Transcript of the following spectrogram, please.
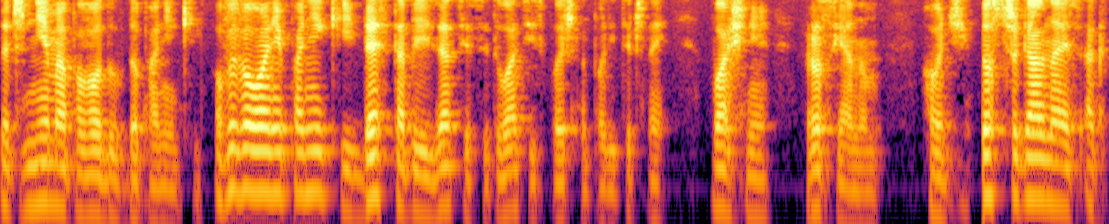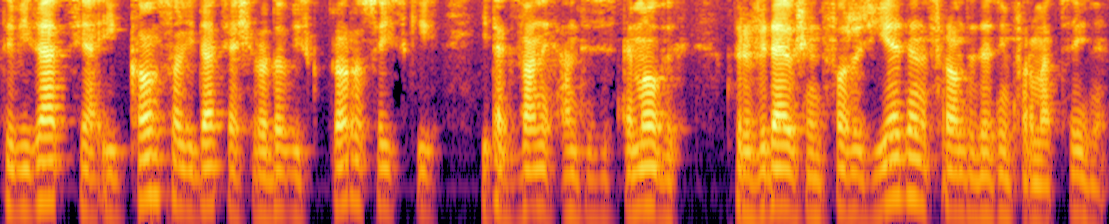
lecz nie ma powodów do paniki. O wywołanie paniki i destabilizację sytuacji społeczno-politycznej właśnie Rosjanom chodzi. Dostrzegalna jest aktywizacja i konsolidacja środowisk prorosyjskich i tzw. Tak antysystemowych, które wydają się tworzyć jeden front dezinformacyjny,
